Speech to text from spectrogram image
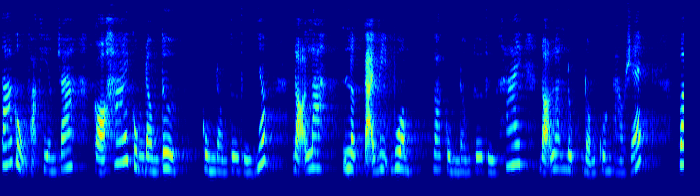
ta cũng phát hiện ra có hai cụm động từ. Cụm động từ thứ nhất đó là lật cái vị buồm và cụm động từ thứ hai đó là lục đống quần áo rét. Và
